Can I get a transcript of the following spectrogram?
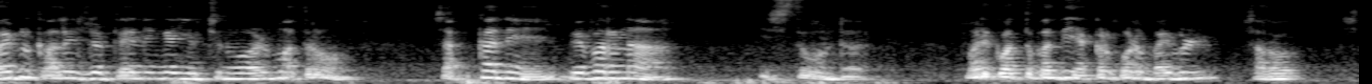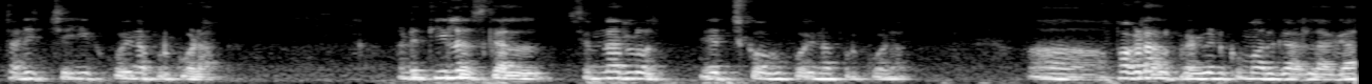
బైబిల్ కాలేజీలో ట్రైనింగ్ అయ్యి వచ్చిన వాళ్ళు మాత్రం చక్కని వివరణ ఇస్తూ ఉంటారు. మరి కొంతమంది ఎక్కడ కూడా బైబిల్ చదవ స్టడీ చేయకపోయినప్పుడు కూడా అంటే థియలాజికల్ సెమినార్లో నేర్చుకోకపోయినప్పుడు కూడా పగడాల ప్రవీణ్ కుమార్ గారి లాగా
